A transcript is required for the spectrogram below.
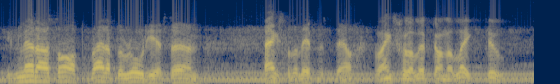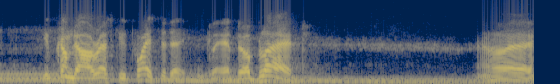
You can let us off right up the road here, sir. And thanks for the lift, Mr. Bell. Thanks for the lift on the lake, too. You've come to our rescue twice today. Glad to oblige. Now, I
